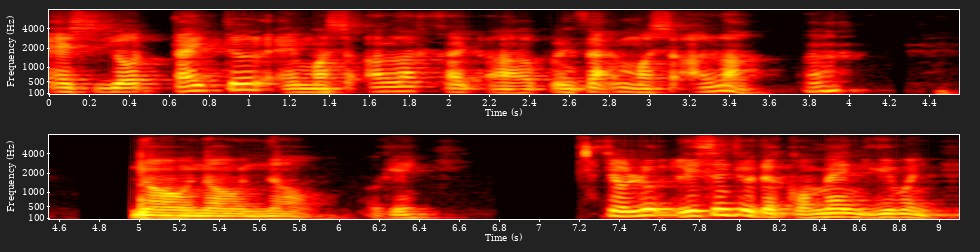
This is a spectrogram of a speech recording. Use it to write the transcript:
as your title and masalah uh, masalah. Huh? No, no, no. Okay. So look, listen to the comment given.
